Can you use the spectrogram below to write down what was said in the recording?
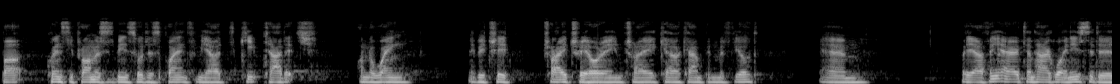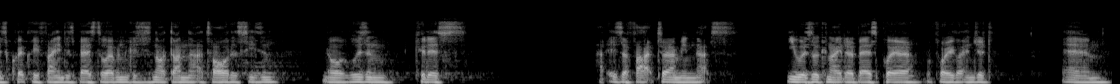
But Quincy Promes has been so disappointing for me. I'd keep Tadic on the wing, maybe trade, try Traore and try Camp in midfield. Um, but yeah, I think Eric Ten Hag, what he needs to do is quickly find his best 11 because he's not done that at all this season. You know, losing Kudus is a factor. I mean, that's he was looking like their best player before he got injured. Um,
